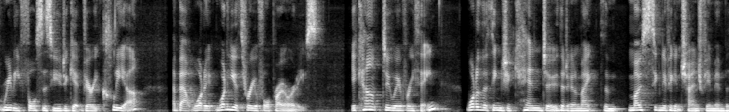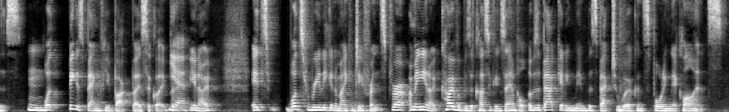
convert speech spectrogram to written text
really forces you to get very clear about what it, what are your three or four priorities. You can't do everything. What are the things you can do that are going to make the most significant change for your members? Mm. What biggest bang for your buck, basically? But, yeah. You know, it's what's really going to make a difference. For I mean, you know, COVID was a classic example. It was about getting members back to work and supporting their clients.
